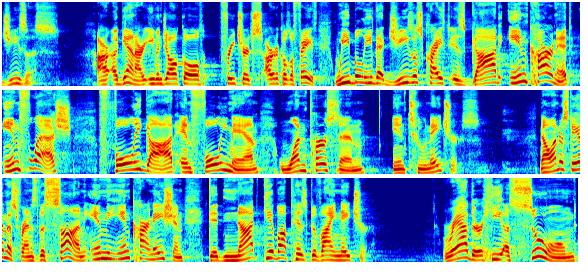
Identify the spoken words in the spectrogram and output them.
Jesus. Our, again, our evangelical Free Church Articles of Faith. We believe that Jesus Christ is God incarnate in flesh, fully God and fully man, one person in two natures. Now, understand this, friends. The Son in the incarnation did not give up his divine nature. Rather, he assumed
